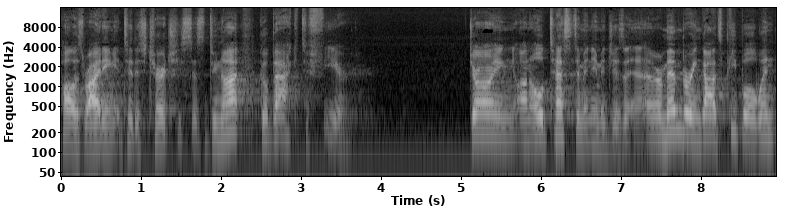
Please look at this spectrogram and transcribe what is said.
Paul is writing to this church, he says, Do not go back to fear. Drawing on Old Testament images, uh, remembering God's people when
